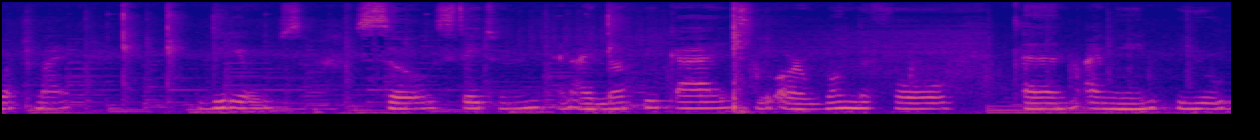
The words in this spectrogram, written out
watch my videos so stay tuned and i love you guys. You are wonderful. And i mean you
